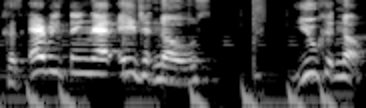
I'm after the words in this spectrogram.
because everything that agent knows, you could know.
